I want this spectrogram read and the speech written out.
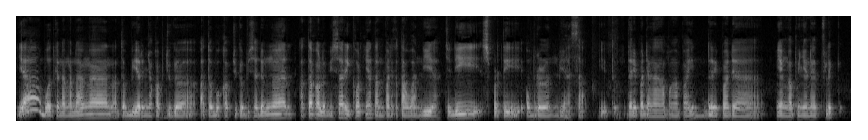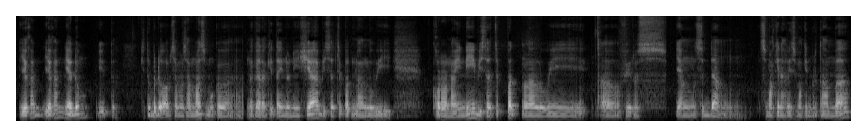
Ya buat kenang-kenangan atau biar nyokap juga atau bokap juga bisa dengar atau kalau bisa recordnya tanpa ketahuan dia. Jadi seperti obrolan biasa gitu. Daripada nggak ngapa-ngapain daripada yang nggak punya Netflix ya kan? Ya kan? Ya dong gitu kita berdoa bersama-sama semoga negara kita Indonesia bisa cepat melalui corona ini bisa cepat melalui uh, virus yang sedang semakin hari semakin bertambah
